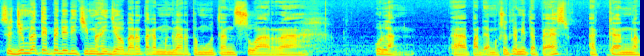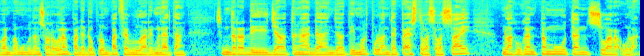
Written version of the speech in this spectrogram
Sejumlah TPD di Cimahi, Jawa Barat akan menggelar pemungutan suara ulang. Uh, pada maksud kami TPS akan melakukan pemungutan suara ulang pada 24 Februari mendatang. Sementara di Jawa Tengah dan Jawa Timur puluhan TPS telah selesai melakukan pemungutan suara ulang.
